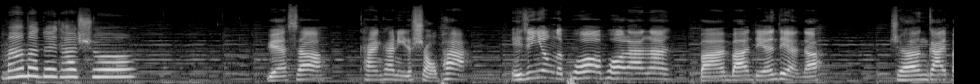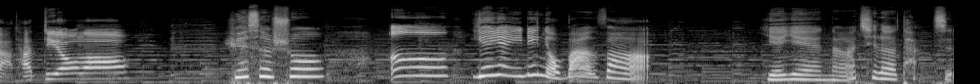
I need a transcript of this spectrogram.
妈妈对他说：“约瑟，看看你的手帕，已经用的破破烂烂、斑斑点点的，真该把它丢喽。”约瑟说：“嗯，爷爷一定有办法。”爷爷拿起了毯子，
